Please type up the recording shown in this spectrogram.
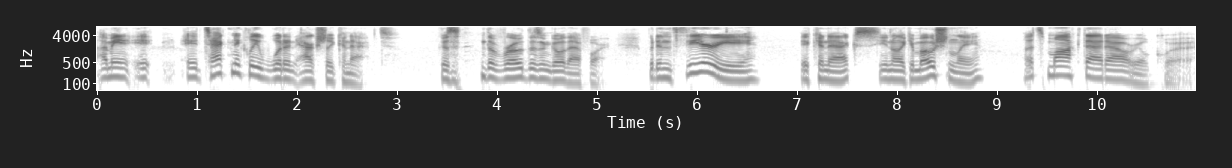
I mean, it, it technically wouldn't actually connect because the road doesn't go that far. But in theory, it connects, you know, like emotionally. Let's mock that out real quick.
